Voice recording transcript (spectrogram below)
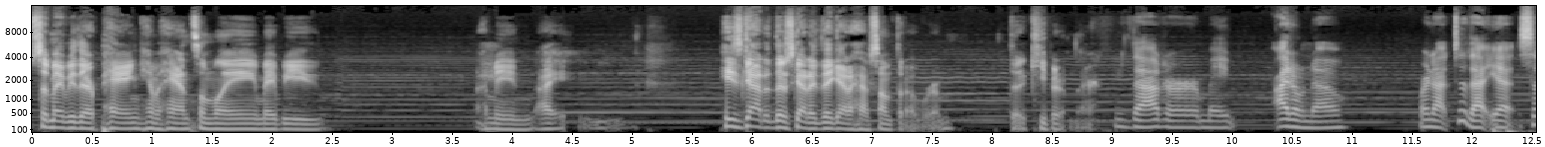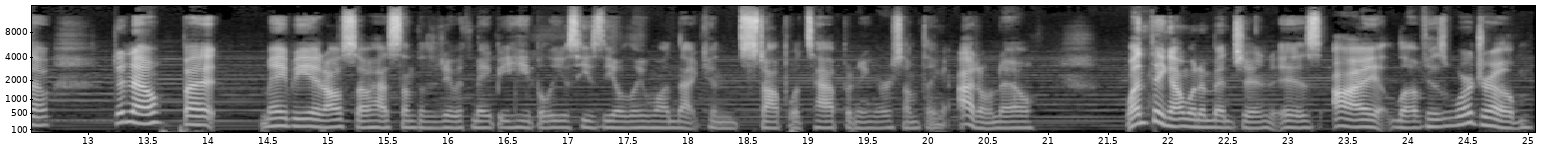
so maybe they're paying him handsomely, maybe I mean, I he's got to there's got to they got to have something over him to keep him there. that or maybe, I don't know. We're not to that yet. So, don't know, but maybe it also has something to do with maybe he believes he's the only one that can stop what's happening or something. I don't know. One thing I want to mention is I love his wardrobe.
